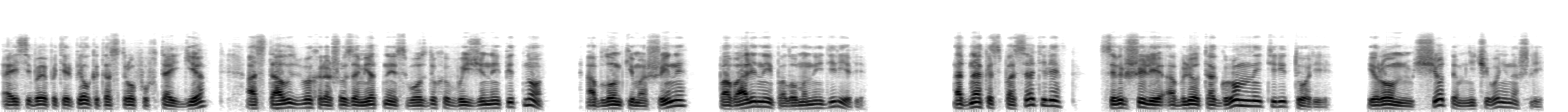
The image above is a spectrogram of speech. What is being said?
а если бы я потерпел катастрофу в тайге, осталось бы хорошо заметное с воздуха выжженное пятно, обломки машины, поваленные и поломанные деревья. Однако спасатели совершили облет огромной территории и ровным счетом ничего не нашли.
